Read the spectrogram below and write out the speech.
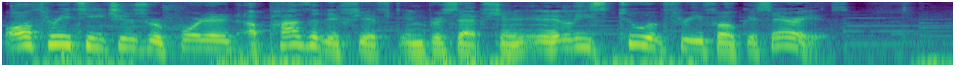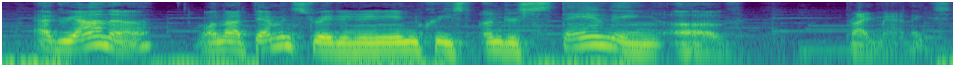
All three teachers reported a positive shift in perception in at least two of three focus areas. Adriana, while not demonstrating an increased understanding of pragmatics,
